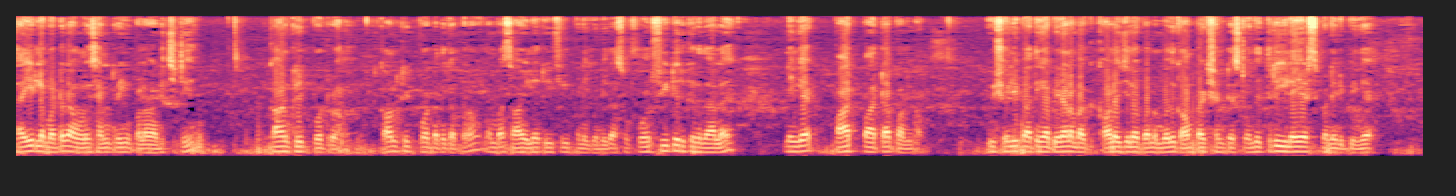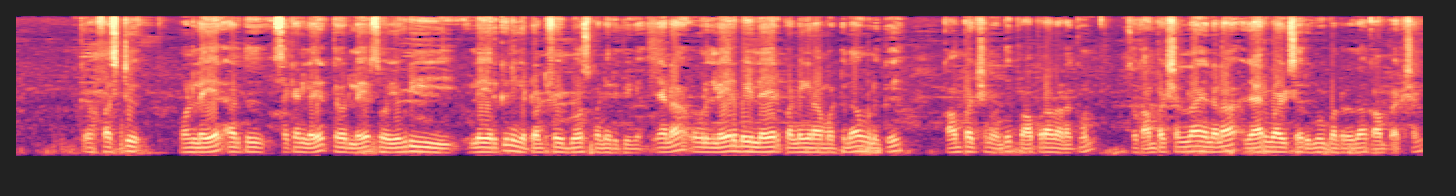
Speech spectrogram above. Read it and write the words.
சைடில் மட்டும் நான் உங்களுக்கு சென்ட்ரிங் பழம் அடிச்சுட்டு கான்க்ரீட் போட்டுருவாங்க கான்க்ரீட் போட்டதுக்கப்புறம் நம்ம சாயிலை ரீஃபில் பண்ணிக்க வேண்டியதாக ஸோ ஃபோர் ஃபீட் இருக்கிறதால நீங்கள் பார்ட் பார்ட்டாக பண்ணலாம். யூஸ்வலி பார்த்திங்க அப்படின்னா நம்ம காலேஜில் பண்ணும்போது காம்பேக்ஷன் டெஸ்ட் வந்து த்ரீ லேயர்ஸ் பண்ணியிருப்பீங்க ஃபஸ்ட்டு ஒன் லேயர் அடுத்தது second layer third layer so every லேயருக்கு நீங்கள் டுவெண்ட்டி ஃபைவ் ப்ளோஸ் பண்ணியிருப்பீங்க ஏன்னா உங்களுக்கு லேயர் பை லேயர் பண்ணிங்கன்னா மட்டும்தான் உங்களுக்கு காம்பேக்ஷன் வந்து ப்ராப்பராக நடக்கும். ஸோ காம்பேக்ஷன்லாம் என்னென்னா ஏர் வாய்ட்ஸை ரிமூவ் பண்ணுறது தான் compaction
